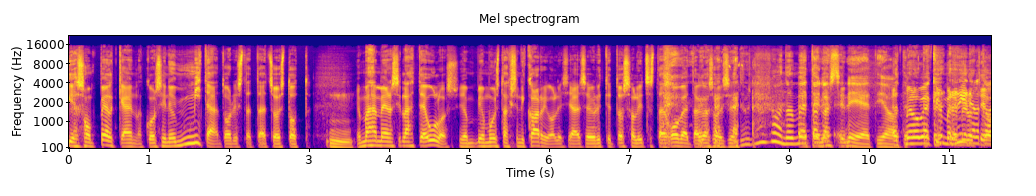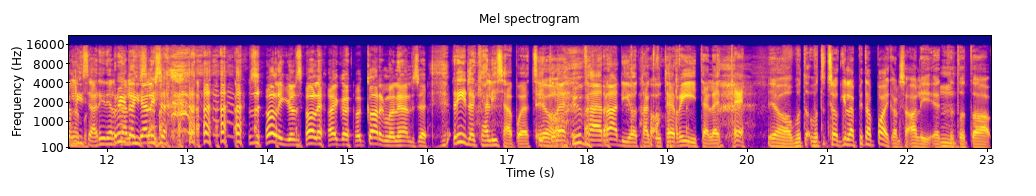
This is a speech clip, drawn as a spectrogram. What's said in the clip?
Ja se on pelkkä ennakkoluulo. Siinä ei ole mitään todistetta, että se olisi totta. Mm. Ja mähän meinasin lähteä ulos. Ja, ja muistaakseni Kari oli siellä. Se yritti, tuossa oli itse asiassa oven oli siellä, että no takaisin. Että meillä on vielä kymmenen minuuttia riidelkää lisää. se oli kyllä, se oli aika hyvä. Karilla oli hän se, riidelkää lisää pojat. Siitä Joo. tulee hyvää radiota, kun te riitelette. Joo, mutta, mutta se on kyllä pitää paikansa Ali, että mm. tota,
